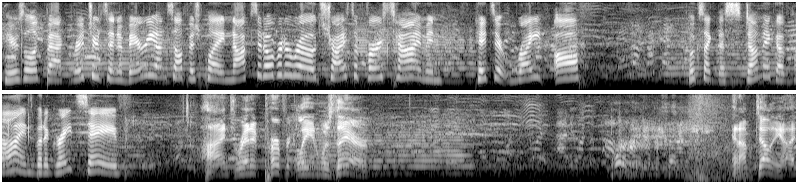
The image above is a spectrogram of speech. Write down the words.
Here's a look back. Richardson, a very unselfish play, knocks it over to Rhodes, tries to first time and hits it right off. Looks like the stomach of Hines, but a great save. Hines read it perfectly and was there. And I'm telling you, I,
